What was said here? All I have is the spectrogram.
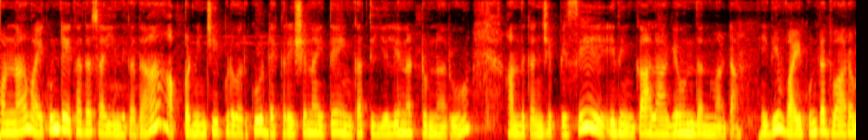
మొన్న వైకుంఠ ఏకాదశి అయ్యింది కదా అప్పటి నుంచి ఇప్పటి వరకు డెకరేషన్ అయితే ఇంకా తీయలేనట్టున్నారు. అందుకని చెప్పేసి ఇది ఇంకా అలాగే ఉందన్నమాట. ఇది వైకుంఠ ద్వారం.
